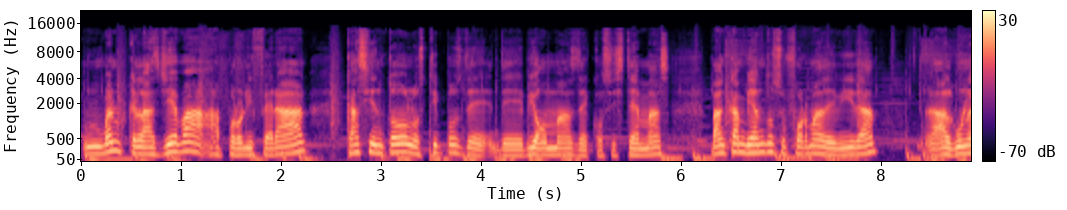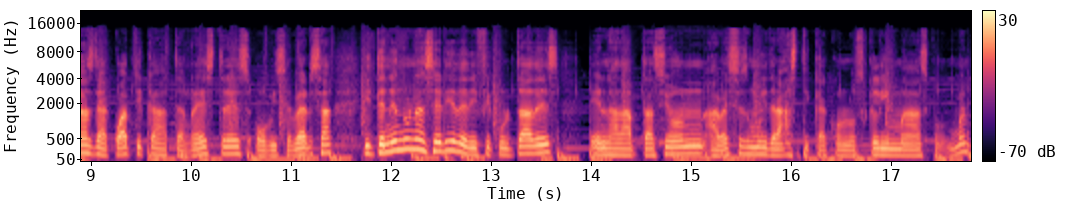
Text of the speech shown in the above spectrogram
bueno, que las lleva a proliferar casi en todos los tipos de, biomas, de ecosistemas, van cambiando su forma de vida, algunas de acuática a terrestres o viceversa, y teniendo una serie de dificultades en la adaptación a veces muy drástica con los climas, bueno,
